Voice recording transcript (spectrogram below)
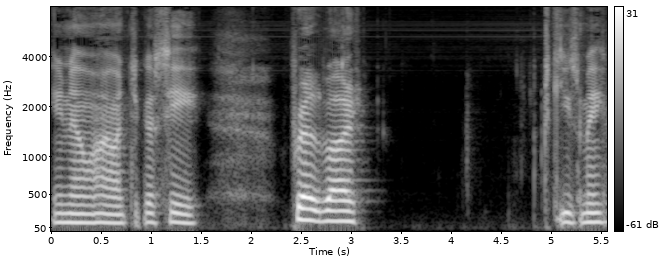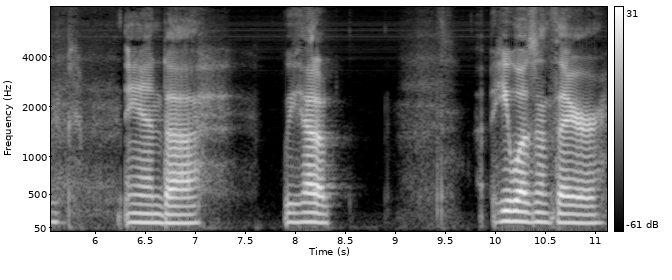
You know, I went to go see a friend of mine. Excuse me, and uh, we had a he wasn't there,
